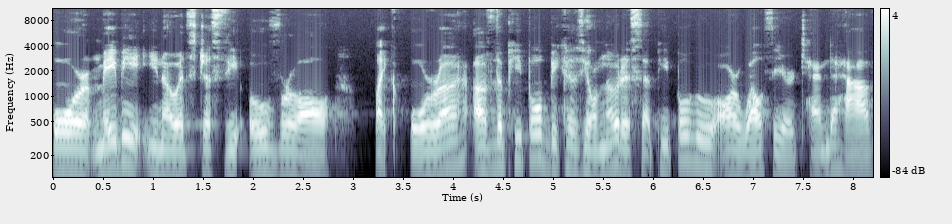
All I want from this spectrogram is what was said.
Or maybe, you know, it's just the overall like aura of the people because you'll notice that people who are wealthier tend to have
